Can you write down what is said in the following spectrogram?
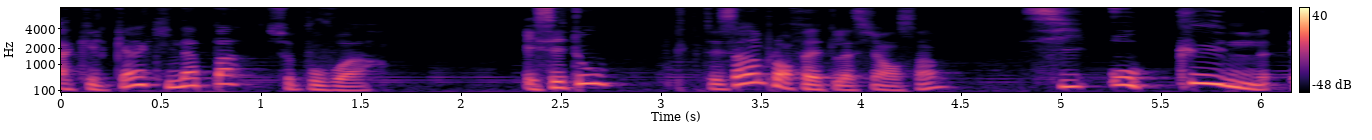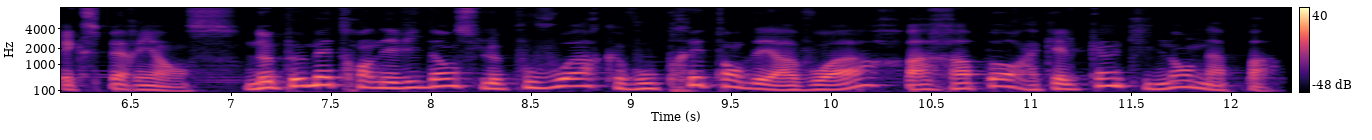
à quelqu'un qui n'a pas ce pouvoir. Et c'est tout. C'est simple en fait la science. Hein. si aucune expérience ne peut mettre en évidence le pouvoir que vous prétendez avoir par rapport à quelqu'un qui n'en a pas,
